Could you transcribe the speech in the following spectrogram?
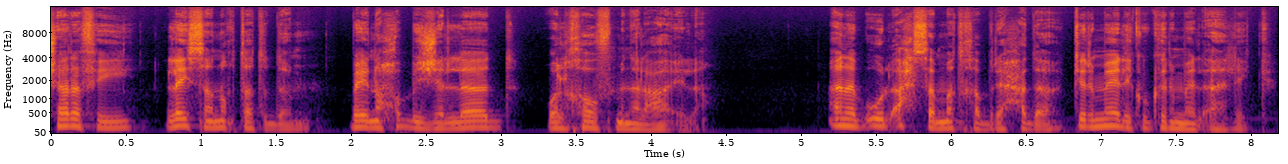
شرفي ليس نقطة دم بين حب الجلاد والخوف من العائلة. أنا بقول أحسن ما تخبري حدا كرمالك وكرمال أهلك.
